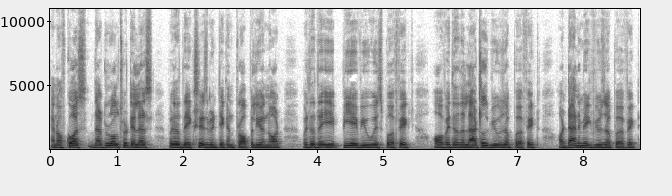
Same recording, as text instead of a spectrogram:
and of course, that will also tell us whether the X-ray has been taken properly or not, whether the PA view is perfect, or whether the lateral views are perfect, or dynamic views are perfect.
